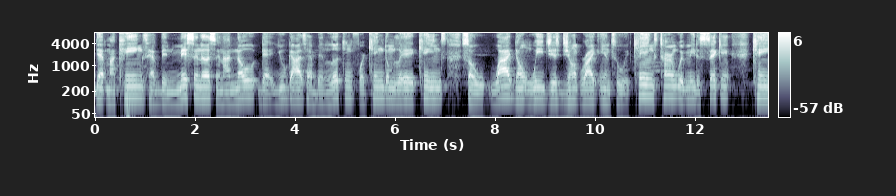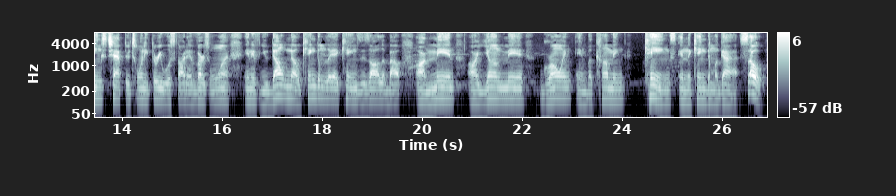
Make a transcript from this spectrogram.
that my kings have been missing us, and I know that you guys have been looking for kingdom led kings. So, why don't we just jump right into it? Kings, turn with me to Second Kings chapter 23. We'll start at verse 1. And if you don't know, kingdom led kings is all about our men, our young men growing and becoming kings in the kingdom of God. So,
